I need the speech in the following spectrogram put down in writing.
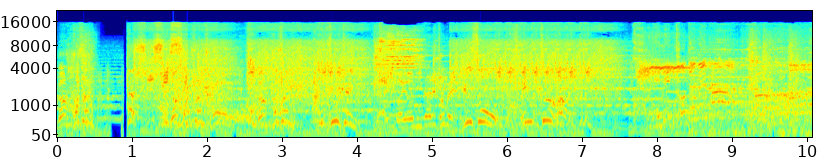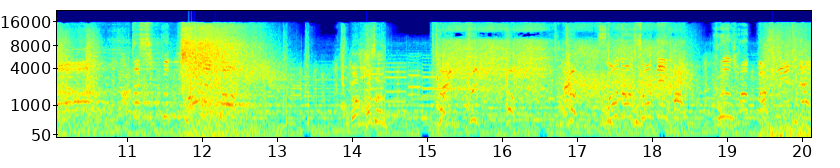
が破山が破山が破山空剣刃よ乱れ飛べ流走天空波これでとどめだアカシックトーメンが破山ト総動想定波風波爆炎弾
